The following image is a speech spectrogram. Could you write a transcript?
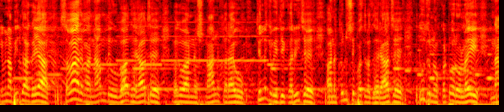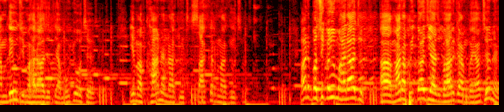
એમના પિતા ગયા, સવારમાં નામદેવ ઊભા થયા છે, ભગવાનને સ્નાન કરાવ્યું તિલક વિધિ કરી છે અને તુલસી પત્ર ધર્યા છે. દૂધનો કટોરો લઈ નામદેવજી મહારાજ ત્યાં મૂક્યો છે. એમાં ખાંડ નાખી છે, સાકર નાખી છે. અને પછી કહ્યું, મહારાજ, આ મારા પિતાજી આજ બહાર ગામ ગયા છે ને?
